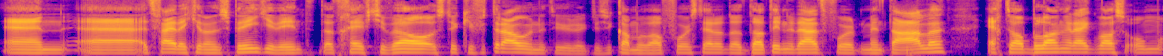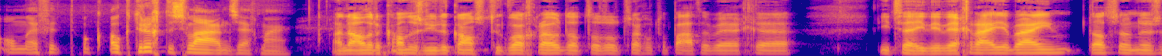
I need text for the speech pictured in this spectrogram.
En eh, het feit dat je dan een sprintje wint, dat geeft je wel een stukje vertrouwen natuurlijk. Dus ik kan me wel voorstellen dat dat inderdaad voor het mentale echt wel belangrijk was om, om even ook, ook terug te slaan, zeg maar. aan de andere kant is nu de kans natuurlijk wel groot dat tot op, op de Paterberg eh, die twee weer wegrijden bij hem. Dat ze hem dus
